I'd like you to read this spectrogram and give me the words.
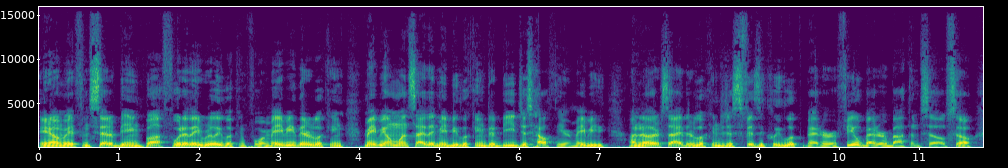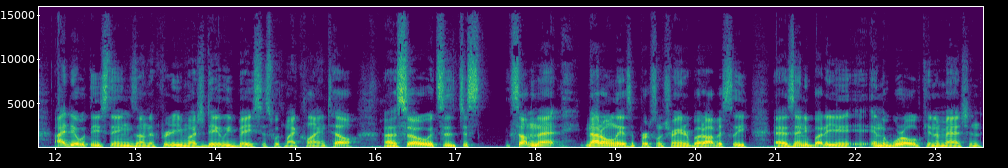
You know, if instead of being buff, what are they really looking for? Maybe they're looking, maybe on one side they may be looking to be just healthier. Maybe on the other side they're looking to just physically look better or feel better about themselves. So I deal with these things on a pretty much daily basis with my clientele. Uh, so it's a, just something that not only as a personal trainer, but obviously as anybody in the world can imagine,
